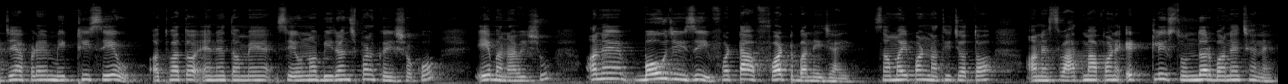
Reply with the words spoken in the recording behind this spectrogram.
આજે આપણે મીઠી સેવ અથવા તો એને તમે સેવનો બિરંજ પણ કહી શકો, એ બનાવીશું. અને બહુ જ ઇઝી ફટાફટ બની જાય. સમય પણ નથી જતો અને સ્વાદમાં પણ એટલી સુંદર બને છે ને.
